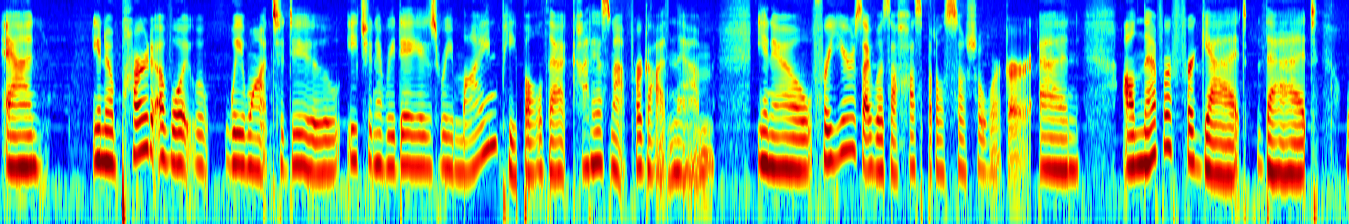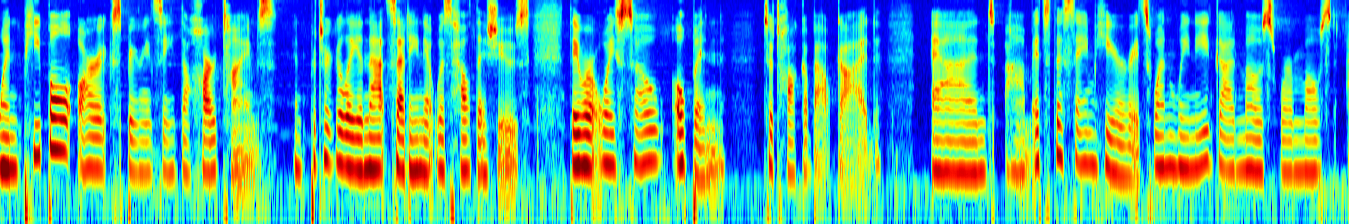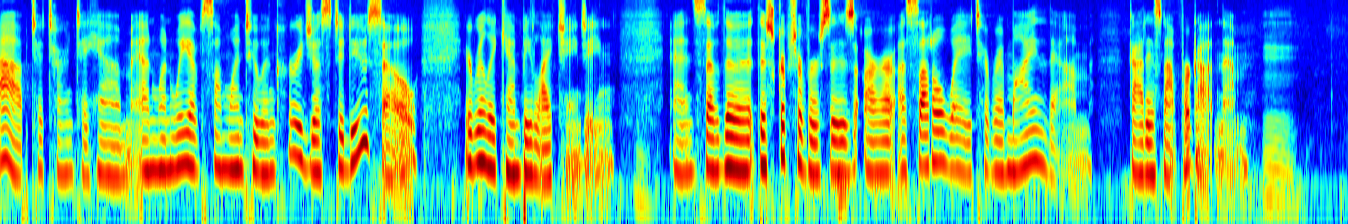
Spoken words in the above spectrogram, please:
And you know, part of what we want to do each and every day is remind people that God has not forgotten them. You know, for years I was a hospital social worker, and I'll never forget that when people are experiencing the hard times, and particularly in that setting, it was health issues, they were always so open to talk about God. And um, it's the same here. It's when we need God most, we're most apt to turn to Him. And when we have someone to encourage us to do so, it really can be life changing. And so the, the scripture verses are a subtle way to remind them God has not forgotten them.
